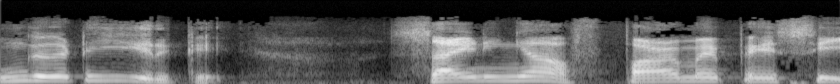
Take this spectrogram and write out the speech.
உங்ககிட்டயும் இருக்குது சைனிங் ஆஃப் பழமை பேசி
